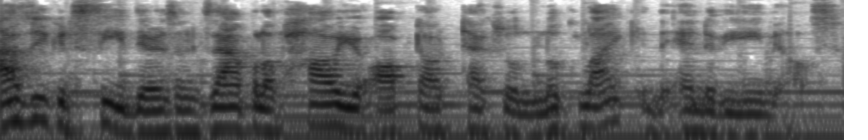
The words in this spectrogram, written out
As you can see, there's an example of how your opt-out text will look like in the end of the emails.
